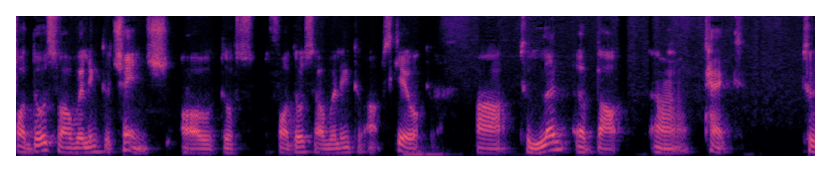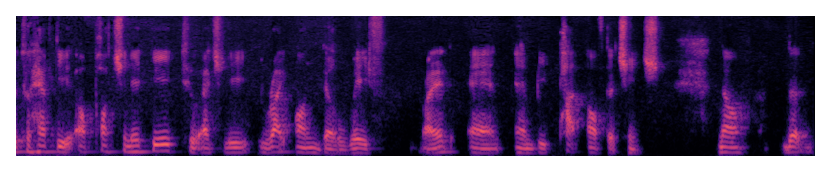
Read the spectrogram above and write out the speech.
for those who are willing to change, or those for those who are willing to upscale, uh, to learn about uh, tech, to to have the opportunity to actually ride on the wave right? And and be part of the change. Now, the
